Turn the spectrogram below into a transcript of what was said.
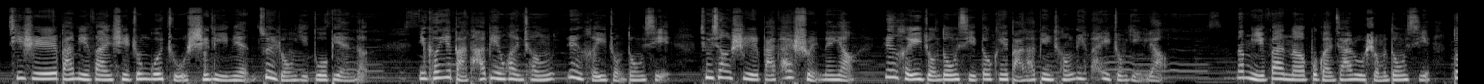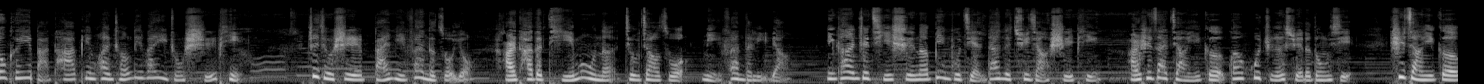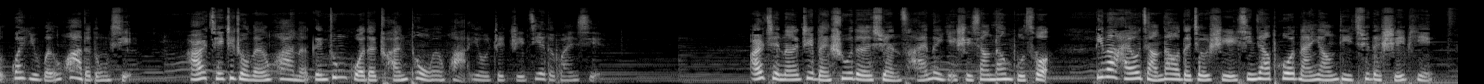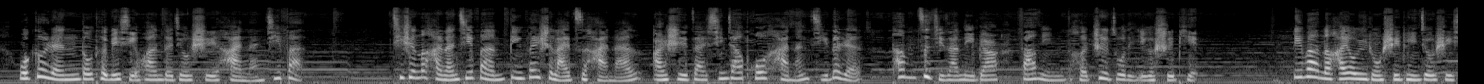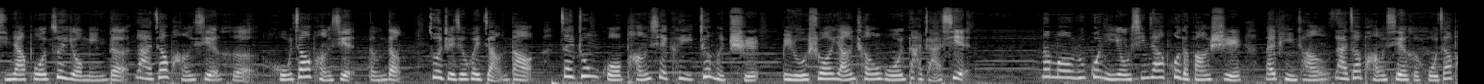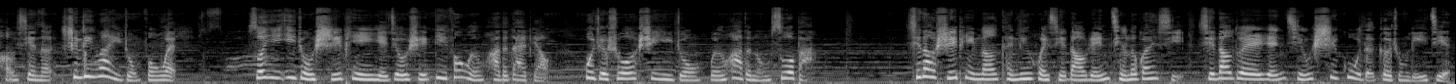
其实白米饭是中国主食里面最容易多变的，你可以把它变换成任何一种东西，就像是白开水那样，任何一种东西都可以把它变成另外一种饮料。那米饭呢？不管加入什么东西，都可以把它变换成另外一种食品，这就是白米饭的作用。而它的题目呢，就叫做《米饭的力量》。你看，这其实呢，并不简单的去讲食品，而是在讲一个关乎哲学的东西。是讲一个关于文化的东西，而且这种文化呢，跟中国的传统文化有着直接的关系。而且呢，这本书的选材呢也是相当不错。另外还有讲到的就是新加坡南洋地区的食品，我个人都特别喜欢的就是海南鸡饭。其实呢，海南鸡饭并非是来自海南，而是在新加坡海南籍的人，他们自己在那边发明和制作的一个食品。另外呢，还有一种食品就是新加坡最有名的辣椒螃蟹和胡椒螃蟹等等。作者就会讲到，在中国螃蟹可以这么吃，比如说阳澄湖大闸蟹。那么，如果你用新加坡的方式来品尝辣椒螃蟹和胡椒螃蟹呢，是另外一种风味。所以，一种食品也就是地方文化的代表，或者说是一种文化的浓缩吧。写到食品呢，肯定会写到人情的关系，写到对人情世故的各种理解。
